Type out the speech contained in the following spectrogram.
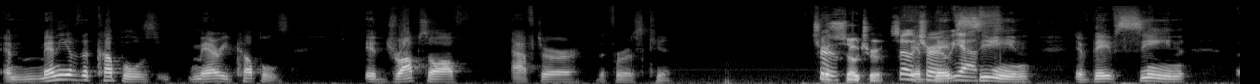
And many of the couples, married couples, it drops off after the first kid. True. So true. So if true. they've Yes. seen, if they've seen, uh,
